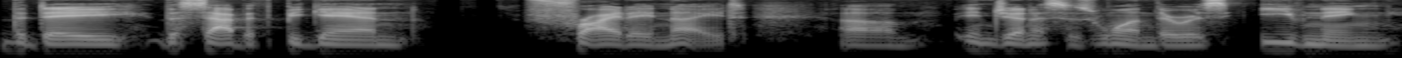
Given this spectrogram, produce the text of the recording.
the day the Sabbath began Friday night. Um, in Genesis one, there was evening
